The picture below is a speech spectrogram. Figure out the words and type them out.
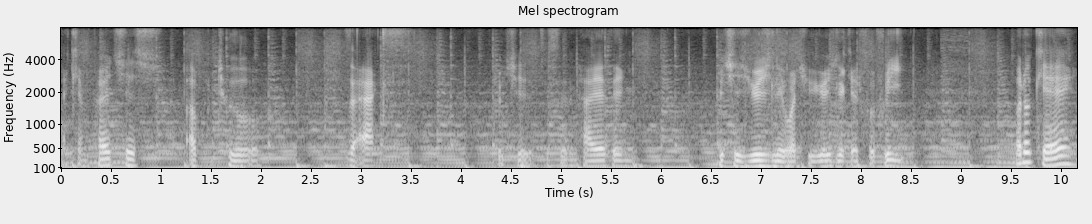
I can purchase up to the axe, which is this entire thing, which is usually what you usually get for free. But okay.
